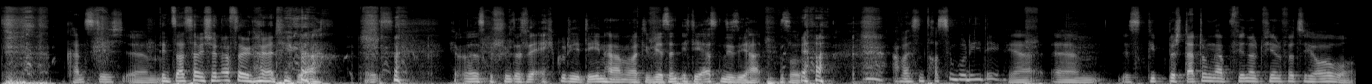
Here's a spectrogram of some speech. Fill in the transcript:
Du kannst dich, ähm, Den Satz habe ich schon öfter gehört. ja, das, ich habe immer das Gefühl, dass wir echt gute Ideen haben, aber die, wir sind nicht die Ersten, die sie hatten. So. Ja, Aber es sind trotzdem gute Ideen. ähm, es gibt Bestattungen ab 444 Euro.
